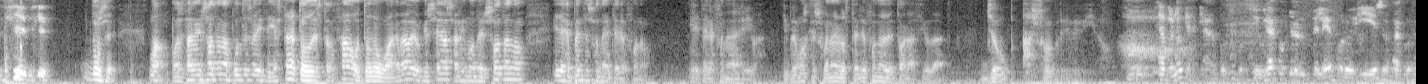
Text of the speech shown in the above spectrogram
Sí, sí. no sé. Bueno, pues está en el sótano a punto y se dice, ya está todo destrozado, todo guardado, lo que sea, salimos del sótano y de repente suena el teléfono. Y el teléfono de arriba. Y vemos que suenan los teléfonos de toda la ciudad. Job ha sobrevivido. O sea, bueno, que claro, pues, pues, si hubiera cogido el teléfono y eso otra cosa.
